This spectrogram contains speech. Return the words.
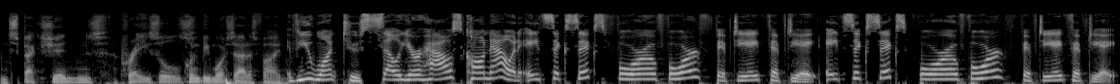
inspections, appraisals. Couldn't be more satisfied. If you want to sell your house, call now at 866 404 5858. 866 404 5858.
